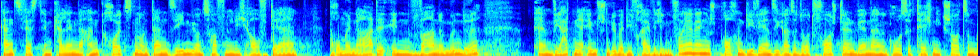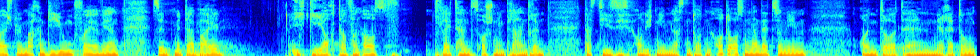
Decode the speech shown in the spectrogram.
ganz fest im Kalender ankreuzen und dann sehen wir uns hoffentlich auf der Promenade in Warnemünde. Ähm, wir hatten ja eben schon über die Freiwilligen Feuerwehren gesprochen. Die werden sich also dort vorstellen, werden eine große Technikshow zum Beispiel machen. Die Jugendfeuerwehren sind mit dabei. Ich gehe auch davon aus, vielleicht haben sie es auch schon im Plan drin, dass die sich auch nicht nehmen lassen, dort ein Auto auseinanderzunehmen und dort äh, eine Rettung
